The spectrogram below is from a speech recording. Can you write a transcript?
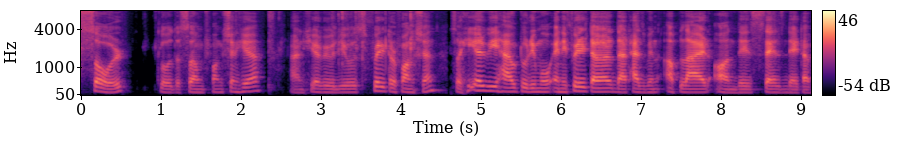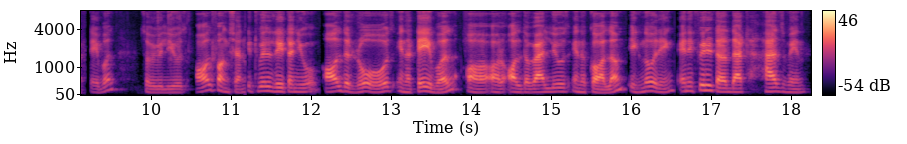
sold close the sum function here. And here we will use filter function. So here we have to remove any filter that has been applied on this sales data table so we will use all function. It will return you all the rows in a table or, or all the values in a column ignoring any filter that has been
